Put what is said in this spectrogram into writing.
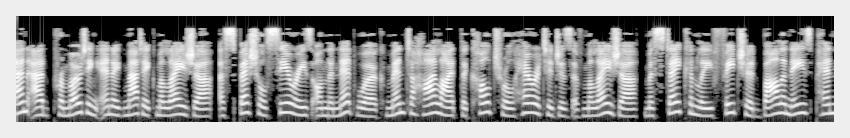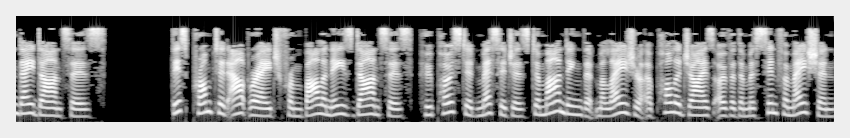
An ad promoting Enigmatic Malaysia, a special series on the network meant to highlight the cultural heritages of Malaysia, mistakenly featured Balinese Pendet dancers. This prompted outrage from Balinese dancers, who posted messages demanding that Malaysia apologize over the misinformation,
